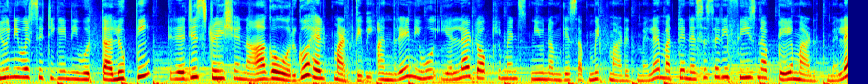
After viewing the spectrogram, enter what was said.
ಯೂನಿವರ್ಸಿಟಿಗೆ ನೀವು ತಲುಪಿ ರಿಜಿಸ್ಟ್ರೇಷನ್ ಆಗೋವರೆಗೂ ಹೆಲ್ಪ್ ಮಾಡ್ತೀವಿ. ಅಂದ್ರೆ ನೀವು ಎಲ್ಲ ಡಾಕ್ಯುಮೆಂಟ್ಸ್ ನೀವು ನಮಗೆ ಸಬ್ಮಿಟ್ ಮಾಡಿದ್ಮೇಲೆ ಮತ್ತೆ ನೆಸೆಸರಿ ಫೀಸ್ನ ಪೇ ಮಾಡಿದ್ಮೇಲೆ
